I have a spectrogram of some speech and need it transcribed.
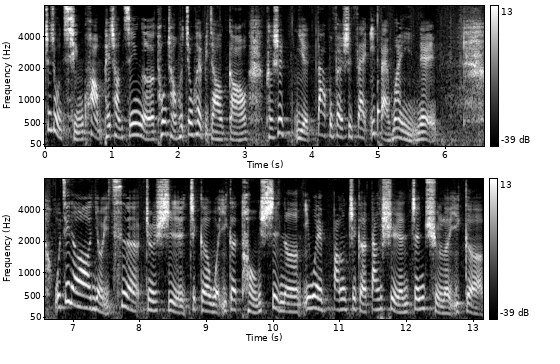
这种情况赔偿金额通常会就会比较高，可是也大部分是在一百万以内。我记得哦，有一次就是这个我一个同事呢，因为帮这个当事人争取了一个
